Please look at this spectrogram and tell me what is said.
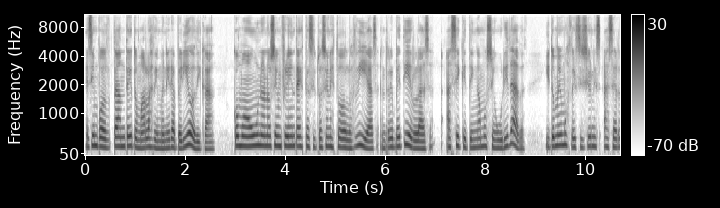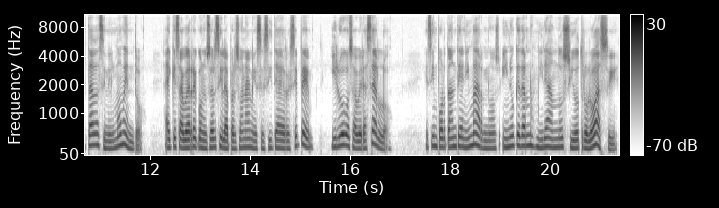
Es importante tomarlas de manera periódica, como uno no se enfrenta a estas situaciones todos los días, repetirlas hace que tengamos seguridad y tomemos decisiones acertadas en el momento. Hay que saber reconocer si la persona necesita RCP y luego saber hacerlo. Es importante animarnos y no quedarnos mirando si otro lo hace.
